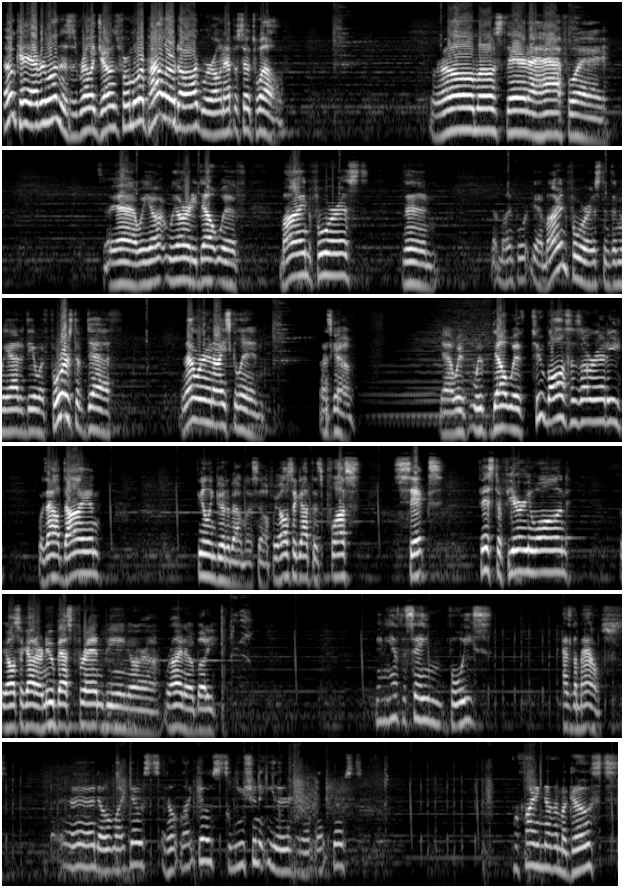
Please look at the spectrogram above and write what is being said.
Okay, everyone, this is Relic Jones for more Paladog. We're on episode 12. We're almost there to halfway. So yeah, we we already dealt with Mind Forest, then Mind Forest, yeah, Mind Forest, and then we had to deal with Forest of Death. now we're in Ice Glen. Let's go. Yeah, we've we've dealt with two bosses already without dying. Feeling good about myself. We also got this plus six Fist of Fury wand. We also got our new best friend being our uh, Rhino buddy. Man, he has the same voice as the mouse. I don't like ghosts. I don't like ghosts, and you shouldn't either. I don't like ghosts. We're fighting nothing but ghosts.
